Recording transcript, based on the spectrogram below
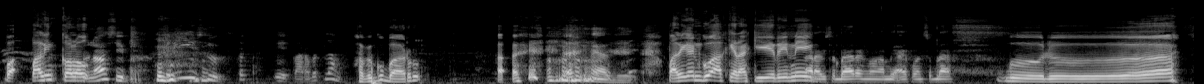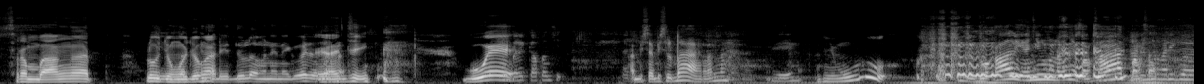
pa Paling kalau nasib. Serius tuh. Eh, parah banget lang. HP gue baru Nasib. Paling kan gue akhir-akhir ini Ntar habis lebaran gue ngambil iPhone 11. Buduh Serem banget Lu Minta ujung-ujungnya duit dulu sama nenek gue. Ya anjing Gue Balik kapan sih? Habis-habis lebaran lah. Iya. Ini mulu Dua kali anjing lu nanya bangsat, bangsat. Tadi gua.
